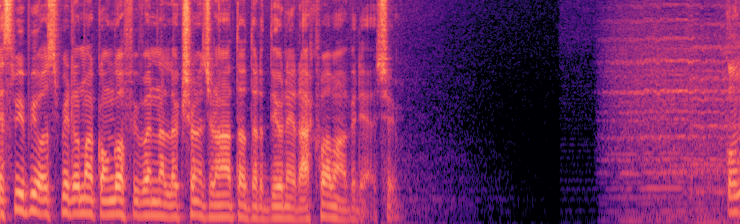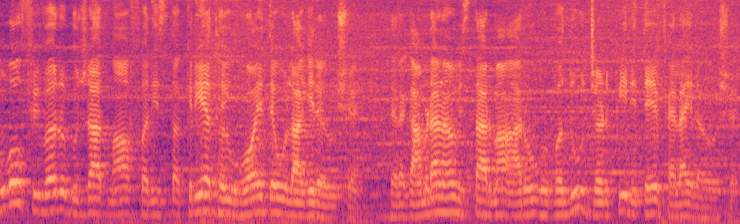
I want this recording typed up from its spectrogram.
એસવીપી હોસ્પિટલમાં કોંગો ફીવરના લક્ષણ જણાતા દર્દીઓને રાખવામાં આવી રહ્યા છે. કોંગો ફીવર ગુજરાતમાં ફરી સક્રિય થયું હોય તેવું લાગી રહ્યું છે. ત્યારે ગામડાના વિસ્તારમાં આ રોગ વધુ ઝડપી રીતે ફેલાઈ રહ્યો છે.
